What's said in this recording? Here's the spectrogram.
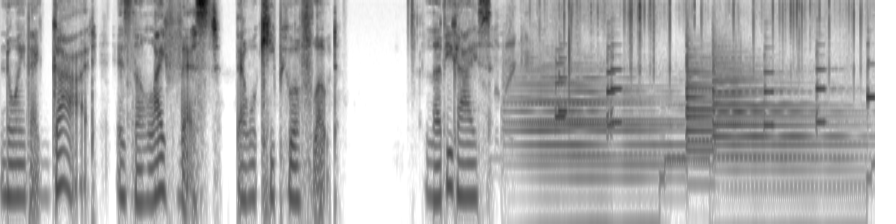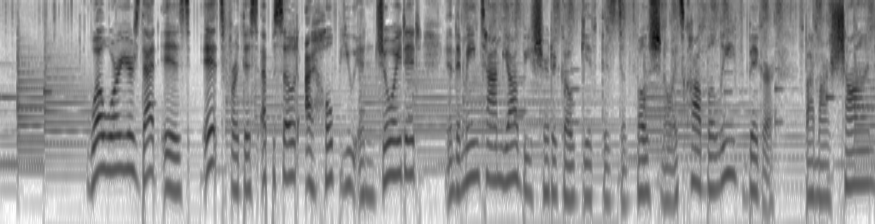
knowing that God is the life vest that will keep you afloat. Love you guys. Well, Warriors, that is it for this episode. I hope you enjoyed it. In the meantime, y'all be sure to go get this devotional. It's called Believe Bigger by Marshawn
